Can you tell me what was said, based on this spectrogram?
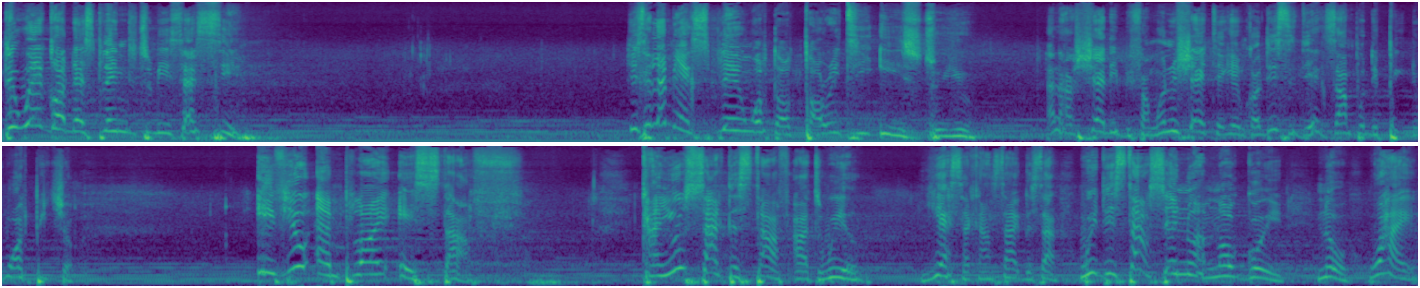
The way God explained it to me, he says, See. He said, Let me explain what authority is to you. And I've shared it before. I'm going to share it again because this is the example, the, the word picture. If you employ a staff, can you sack the staff at will? Yes, I can sack the staff. With the staff say, No, I'm not going. No. Why?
